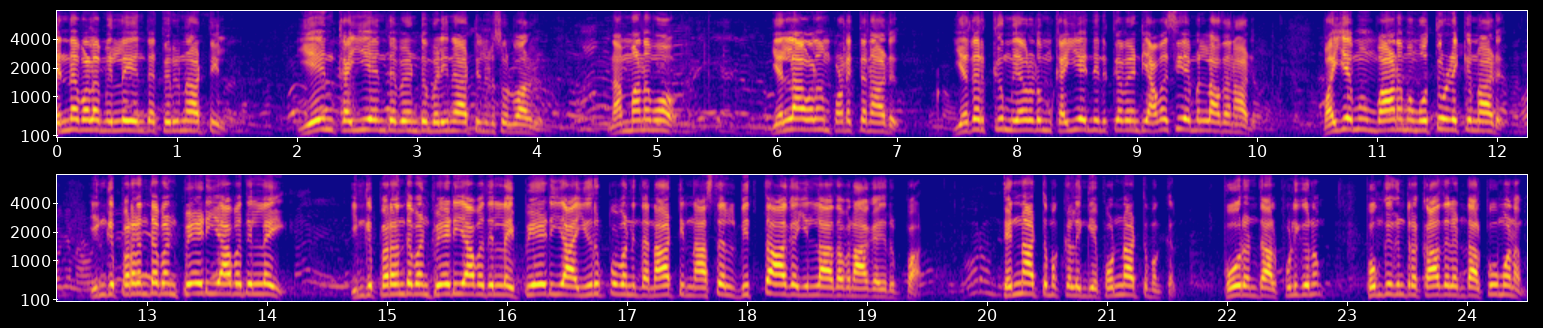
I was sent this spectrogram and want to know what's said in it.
என்ன வளம் இல்லை இந்த திருநாட்டில். ஏன் கையேந்த வேண்டும் வெளிநாட்டில் என்று சொல்வார்கள். நம் மனமோ எல்லா வளமும் படைத்த நாடு. எதற்கும் எவரிடம் கையேந்தி நிற்க வேண்டிய அவசியம் இல்லாத நாடு. வையமும் வானமும் ஒத்துழைக்கும் நாடு. இங்கு பிறந்தவன் பேடியாவதில்லை. இங்கு பிறந்தவன் பேடியாவதில்லை பேடியா இருப்பவன் இந்த நாட்டின் அசல் வித்தாக இல்லாதவனாக இருப்பான். தென்னாட்டு மக்கள் இங்கே பொன்னாட்டு மக்கள். போர் என்றால் புலிகுணம் பொங்குகின்ற காதல் என்றால் பூமணம்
